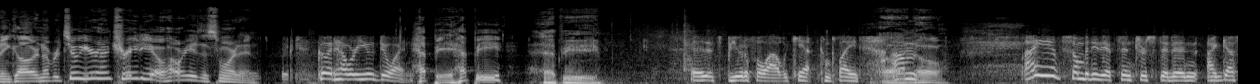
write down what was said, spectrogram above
Morning, caller number two. You're on Tradio. How are you this morning? Good. How are you doing? Happy, happy, happy. It's beautiful out. We can't complain. Oh, um, I know. I have somebody that's interested in. I guess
